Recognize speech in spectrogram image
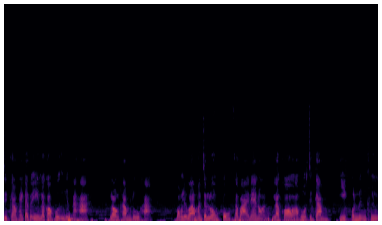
สิกรรมให้กับตัวเองแล้วก็ผู้อื่นนะคะ ลองทำดูค่ะ บอกเลยว่ามันจะโล่งโปร่งสบายแน่นอน แล้วก็อโหสิกรรมอีกคนหนึ่งคือ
